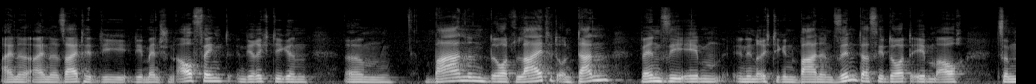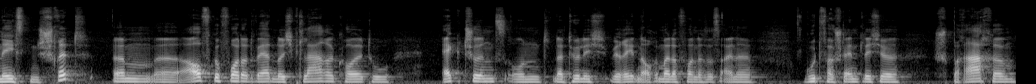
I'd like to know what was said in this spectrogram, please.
eine, eine Seite, die die Menschen auffängt, in die richtigen ähm, Bahnen dort leitet und dann, wenn sie eben in den richtigen Bahnen sind, dass sie dort eben auch zum nächsten Schritt ähm, äh, aufgefordert werden durch klare Call to Actions und natürlich, wir reden auch immer davon, dass es eine gut verständliche Sprache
